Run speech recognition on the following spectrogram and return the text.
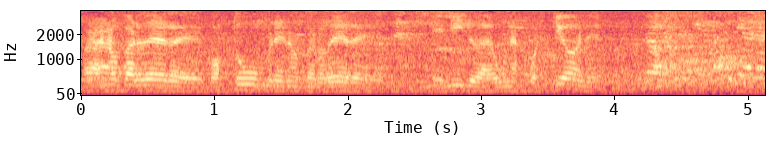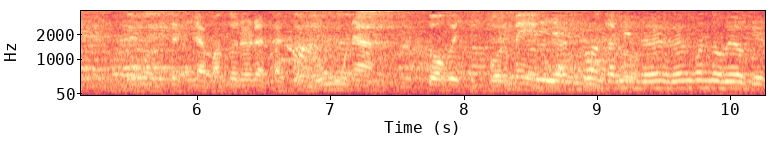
para no perder eh, costumbre, no perder eh, el hilo de algunas cuestiones. No sé si la Pandora ahora está actuando una, dos veces por mes. Sí, actúan también, de vez en cuando veo que,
